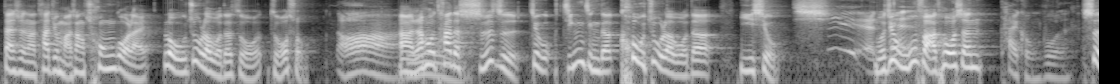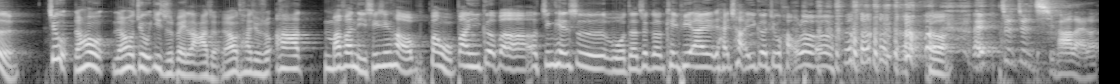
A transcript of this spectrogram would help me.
但是呢，他就马上冲过来搂住了我的左左手。哦，啊，然后他的嗯食指就紧紧的扣住了我的衣袖，我就无法脱身，太恐怖了。是就然后然后就一直被拉着，然后他就说啊，麻烦你行行好，帮我办一个吧，今天是我的这个 KPI 还差一个就好了，呃哎，这这是奇葩来了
